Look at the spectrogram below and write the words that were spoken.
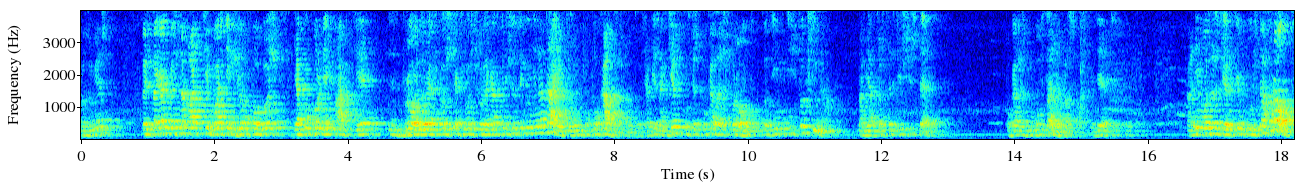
Rozumiesz? To jest tak, jakbyś na akcję właśnie wziął kogoś, jakąkolwiek akcję zbrojną, jakiegoś, jakiegoś człowieka, który się do tego nie nadaje, żeby mu pokazać mu coś. Ja wiesz, jak dziecku chcesz pokazać front, to z nim idź do kina na miasto 44. Pokażesz mu powstanie warszawskie, wiesz. Ale nie możesz dzieckiem pójść na front.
